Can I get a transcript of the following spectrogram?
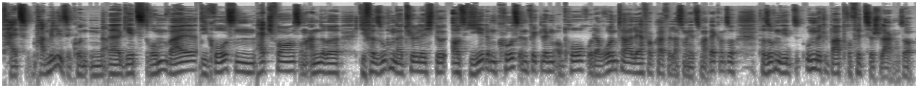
teils ein paar Millisekunden äh, geht's drum, weil die großen Hedgefonds und andere, die versuchen natürlich aus jedem Kursentwicklung, ob hoch oder runter, Leerverkäufe lassen wir jetzt mal weg und so, versuchen die unmittelbar Profit zu schlagen. So,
